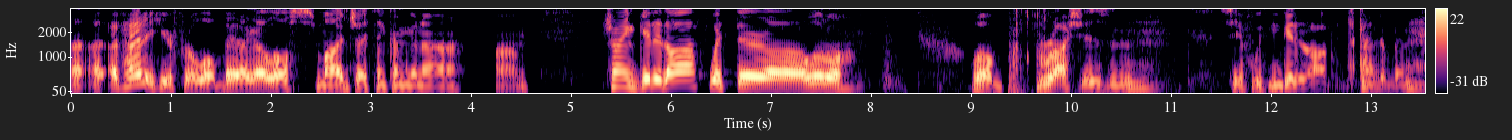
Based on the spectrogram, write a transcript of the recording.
I, I've had it here for a little bit. I got a little smudge. I think I'm gonna um, try and get it off with their uh, little little brushes and see if we can get it off. It's kind of been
